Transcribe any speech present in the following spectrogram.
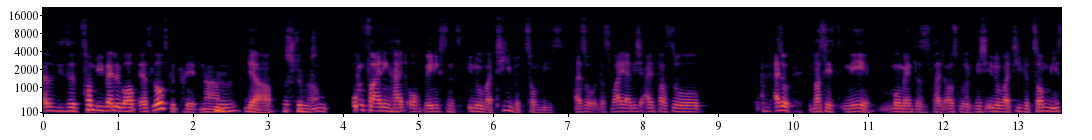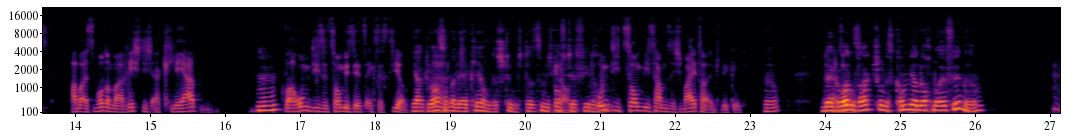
also diese Zombie-Welle überhaupt erst losgetreten haben. Mhm, Ja. das stimmt. Ja. Und vor allen Dingen halt auch wenigstens innovative Zombies. Also, das war ja nicht einfach so also, was jetzt nee, Moment, das ist falsch ausgedrückt, nicht innovative Zombies, aber es wurde mal richtig erklärt, Mhm. warum diese Zombies jetzt existieren. Ja, du hast Mhm. immer eine Erklärung, das stimmt. Das ist nämlich Genau. oft der Fehler. ne? Und die Zombies haben sich weiterentwickelt. ja. Und der also- Gordon sagt schon, es kommen ja noch neue Filme, ne?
